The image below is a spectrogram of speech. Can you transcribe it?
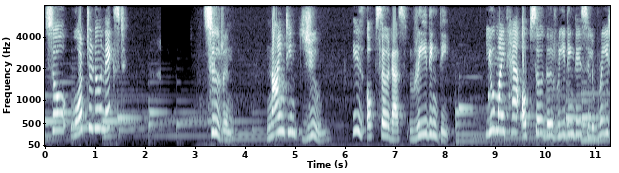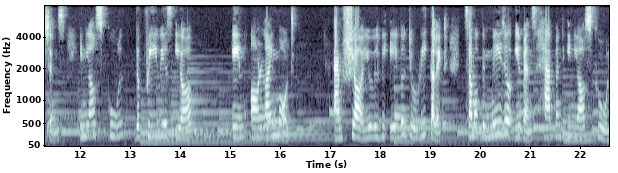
So, what to do next? Children, 19th June is observed as Reading Day. You might have observed the Reading Day celebrations in your school the previous year in online mode. I'm sure you will be able to recollect some of the major events happened in your school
